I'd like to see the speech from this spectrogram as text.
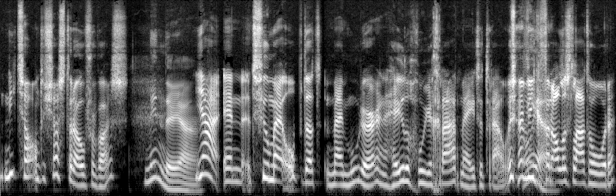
niet zo enthousiast erover was. Minder, ja. Ja, en het viel mij op dat mijn moeder, een hele goede graadmeter trouwens, Oh, wie ik van alles laat horen,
